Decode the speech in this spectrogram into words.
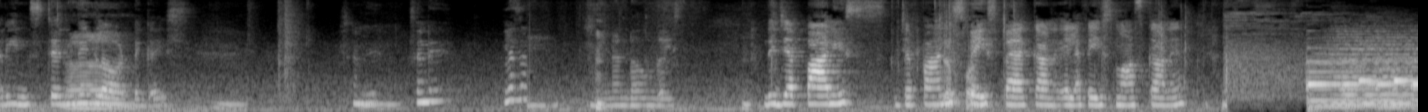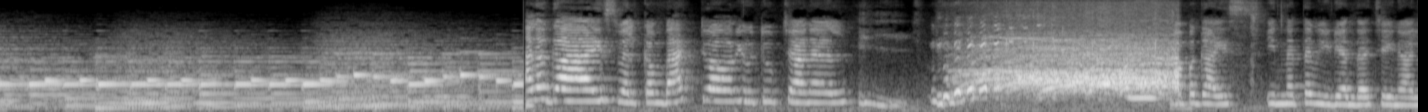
ഒരു ഇൻസ്റ്റന്റ് ഗ്ലോ ഉണ്ട് ഗൈസ് ഇത് ജപ്പാനീസ് ജപ്പാനീസ് ഫേസ് പാക്ക് ആണ്. അല്ല ഫേസ് മാസ്ക് ആണ്. Hello guys welcome back to our YouTube channel അപ്പൊ ഗൈസ് ഇന്നത്തെ വീഡിയോ എന്താ വെച്ച് കഴിഞ്ഞാൽ?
